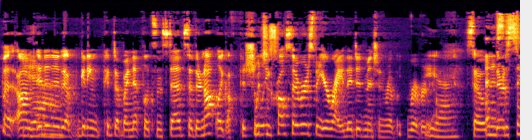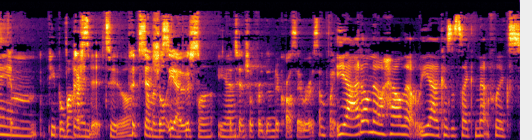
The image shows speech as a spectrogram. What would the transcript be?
but um, it ended up getting picked up by Netflix instead. So they're not like officially Which is- crossovers, but you're right. They did mention Riv- Riverdale. yeah. So and it's there's the same people behind it too. Of the potential. Yeah, there's people. yeah. potential for them to cross over at some point. Yeah, I don't know how that. Yeah, because it's like Netflix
